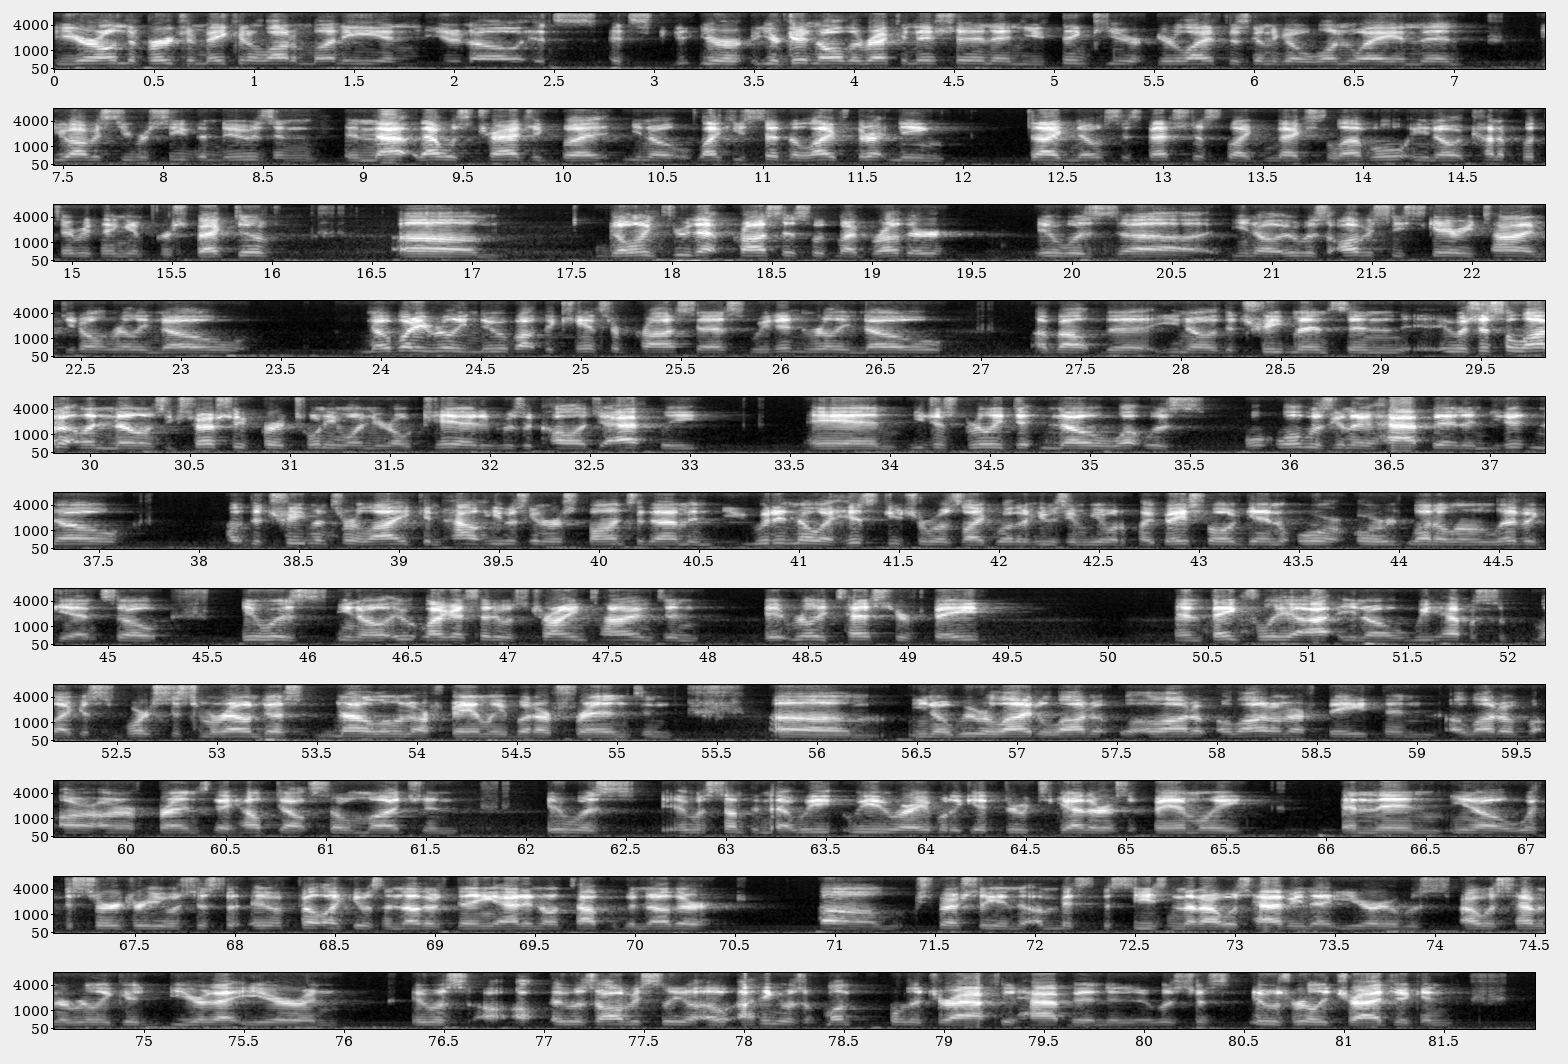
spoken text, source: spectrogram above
you're on the verge of making a lot of money and you know it's it's you're you're getting all the recognition and you think your your life is going to go one way and then you obviously receive the news and and that that was tragic but you know like you said the life threatening diagnosis that's just like next level. You know it kind of puts everything in perspective. Um, going through that process with my brother it was uh, you know it was obviously scary times. You don't really know nobody really knew about the cancer process. We didn't really know about the you know the treatments and it was just a lot of unknowns especially for a 21 year old kid who was a college athlete and you just really didn't know what was what was going to happen and you didn't know what the treatments were like and how he was going to respond to them and you wouldn't know what his future was like whether he was going to be able to play baseball again or or let alone live again. So it was you know it, like i said it was trying times and it really tests your faith and thankfully, I, you know, we have a like a support system around us, not alone our family, but our friends, and um, you know, we relied a lot, a lot, a lot on our faith, and a lot of our, on our friends. They helped out so much, and it was it was something that we we were able to get through together as a family. And then, you know, with the surgery, it was just it felt like it was another thing added on top of another. Um, especially in the, amidst the season that I was having that year, it was I was having a really good year that year, and it was uh, it was obviously uh, I think it was a month before the draft it happened, and it was just it was really tragic. And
